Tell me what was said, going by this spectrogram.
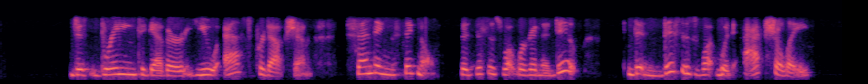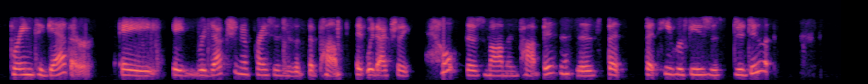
just bringing together us production sending the signal that this is what we're going to do that this is what would actually bring together a a reduction of prices at the pump. It would actually help those mom and pop businesses, but but he refuses to do it.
